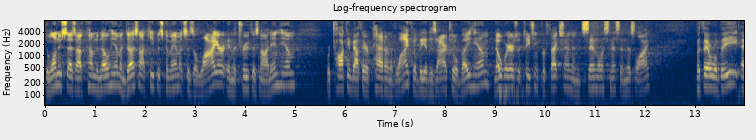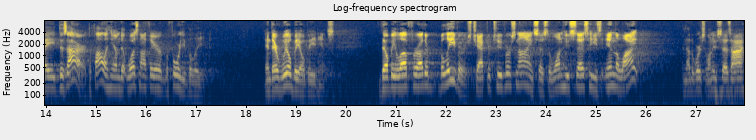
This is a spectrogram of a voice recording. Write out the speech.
The one who says, I've come to know him and does not keep his commandments is a liar, and the truth is not in him. We're talking about their pattern of life. There'll be a desire to obey Him. Nowhere is it teaching perfection and sinlessness in this life. But there will be a desire to follow Him that was not there before you believed. And there will be obedience. There'll be love for other believers. Chapter 2, verse 9 says, The one who says he's in the light, in other words, the one who says, I,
